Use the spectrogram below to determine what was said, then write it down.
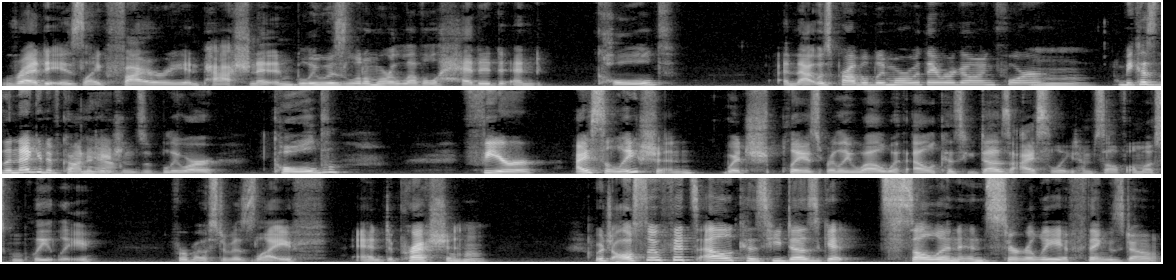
red is like fiery and passionate and blue is a little more level-headed and cold. And that was probably more what they were going for Mhm. because the negative connotations of blue are cold, fear, isolation, which plays really well with L because he does isolate himself almost completely for most of his life, and depression, Mhm. which also fits L because he does get sullen and surly if things don't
